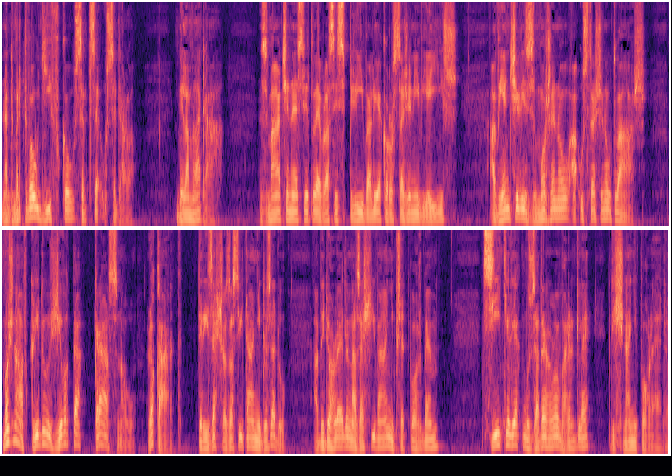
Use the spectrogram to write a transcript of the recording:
Nad mrtvou dívkou srdce usedalo. Byla mladá. Zmáčené světlé vlasy spilívaly jako rozsažený vějíř a věnčili zmořenou a ustrašenou tvář. Možná v klidu života krásnou. Lokard, který zašel za svítání dozadu, aby dohlédl na zašívání před pohřbem, cítil, jak mu zadrhlo v hrdle když na ní pohlédl.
